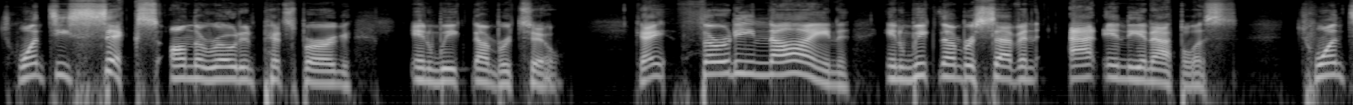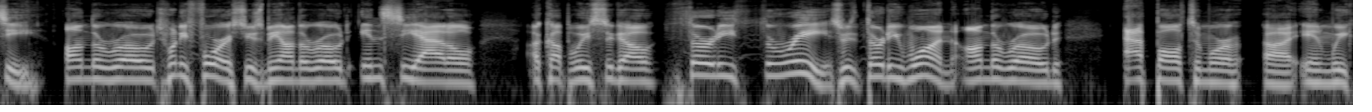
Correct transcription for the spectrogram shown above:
26 on the road in Pittsburgh in week number two. Okay, 39 in week number seven at Indianapolis. 20 on the road, 24, excuse me, on the road in Seattle a couple weeks ago. 33, excuse me, 31 on the road at Baltimore uh, in week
